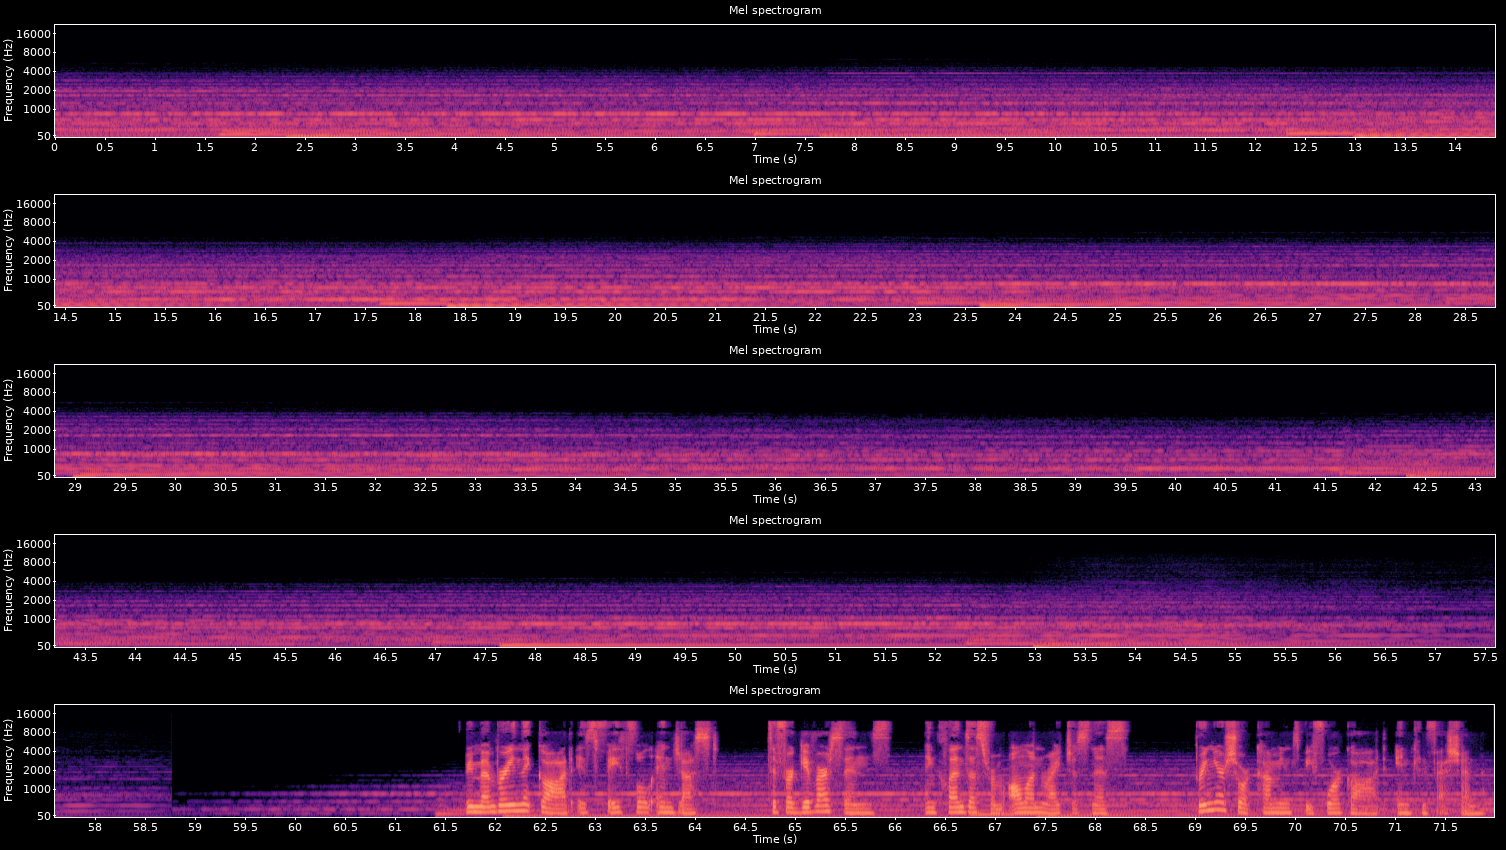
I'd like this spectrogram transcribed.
Remembering that God is faithful and just to forgive our sins and cleanse us from all unrighteousness, bring your shortcomings before God in confession.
